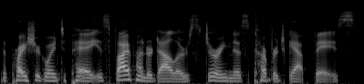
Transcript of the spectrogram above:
The price you're going to pay is $500 during this coverage gap phase.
